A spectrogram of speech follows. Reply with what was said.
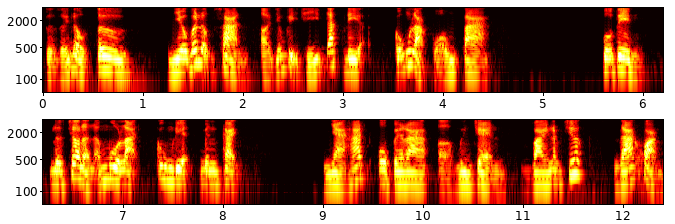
từ giới đầu tư, nhiều bất động sản ở những vị trí đắc địa cũng là của ông ta. Putin được cho là đã mua lại cung điện bên cạnh nhà hát opera ở München vài năm trước giá khoảng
